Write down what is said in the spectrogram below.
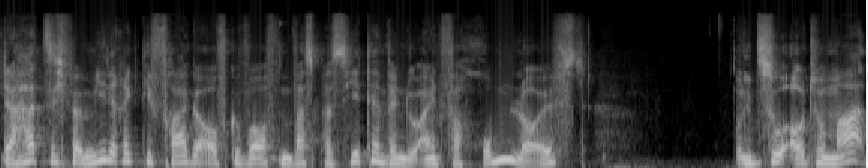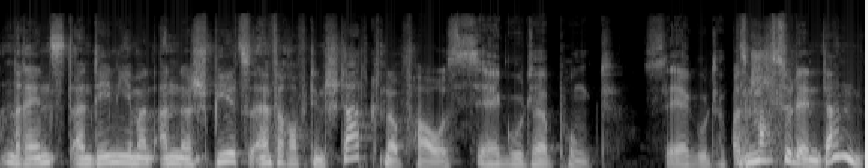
da hat sich bei mir direkt die Frage aufgeworfen, was passiert denn, wenn du einfach rumläufst und zu Automaten rennst, an denen jemand anders spielt, und einfach auf den Startknopf haust? Sehr guter Punkt. Sehr guter Was Punkt. machst du denn dann?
